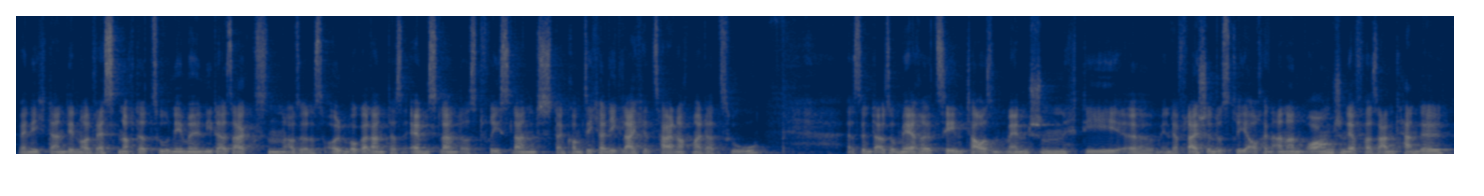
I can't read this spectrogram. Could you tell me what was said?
Wenn ich dann den Nordwesten noch dazu nehme, Niedersachsen, also das Oldenburger Land, das Emsland, Ostfriesland, dann kommt sicher die gleiche Zahl nochmal dazu. Es sind also mehrere 10.000 Menschen, die äh, in der Fleischindustrie, auch in anderen Branchen, der Versandhandel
